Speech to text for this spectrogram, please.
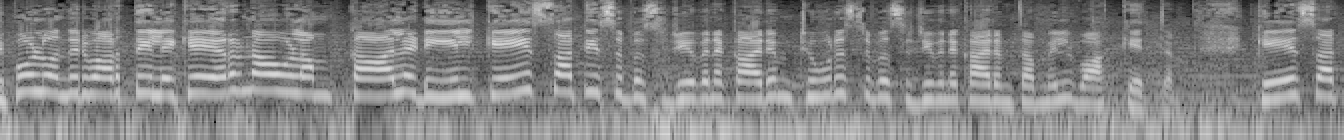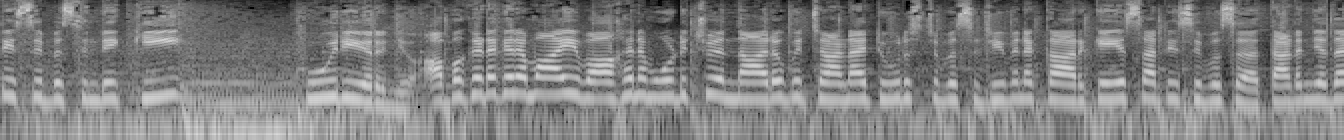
ഇപ്പോൾ വന്നൊരു വാർത്തയിലേക്ക്. എറണാകുളം കാലടിയിൽ K S R T C bus ജീവനക്കാരും ടൂറിസ്റ്റ് ബസ് ജീവനക്കാരും തമ്മിൽ വാക്കേറ്റം. K S R T C ബസിന്റെ കീ കൂരിയെറിഞ്ഞു അപകടകരമായി വാഹനം ഓടിച്ചു എന്നാരോപിച്ചാണ് ടൂറിസ്റ്റ് ബസ് ജീവനക്കാർ K S R T C bus തടഞ്ഞത്.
